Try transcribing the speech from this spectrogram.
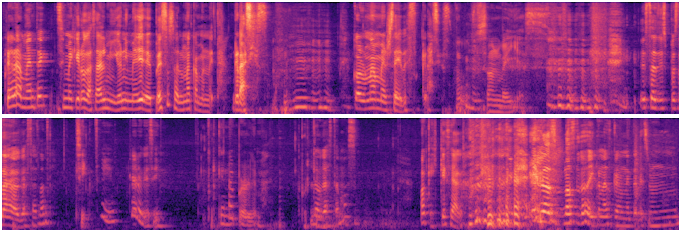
claramente sí me quiero gastar el millón y medio de pesos en una camioneta. Gracias. Con una Mercedes, gracias. Uf, son bellas. ¿Estás dispuesta a gastar tanto? Sí. Sí, claro que sí. ¿Por qué No hay no? problema. ¿Por qué ¿Lo no? gastamos? Ok, que se haga. y los, nosotros ahí con las camionetas. mm.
